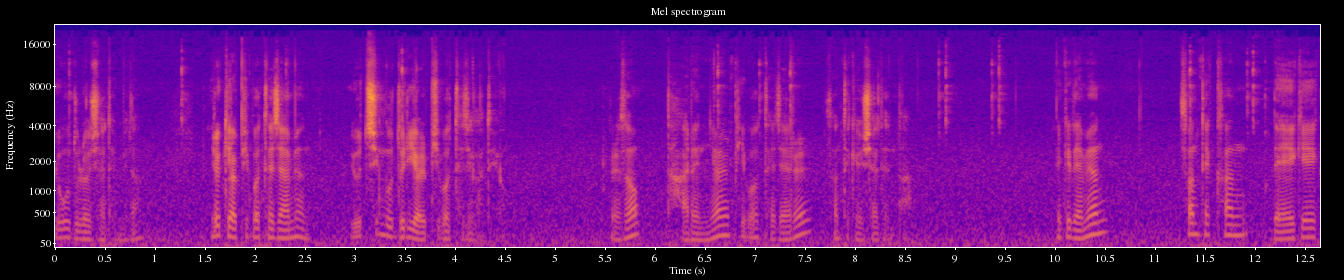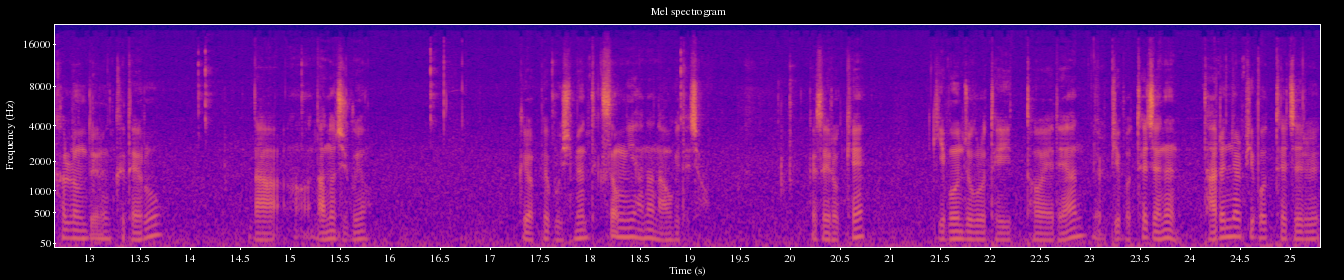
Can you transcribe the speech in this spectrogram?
요거 눌러주셔야 됩니다. 이렇게 열 피벗 해제하면 이 친구들이 열 피벗 해제가 돼요. 그래서 다른 열 피벗 해제를 선택해 주셔야 된다. 이렇게 되면 선택한 4개의 칼럼들은 그대로 나, 어, 나눠지고요. 그 옆에 보시면 특성이 하나 나오게 되죠. 그래서 이렇게 기본적으로 데이터에 대한 열 피벗 해제는 다른 열 피벗 해제를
